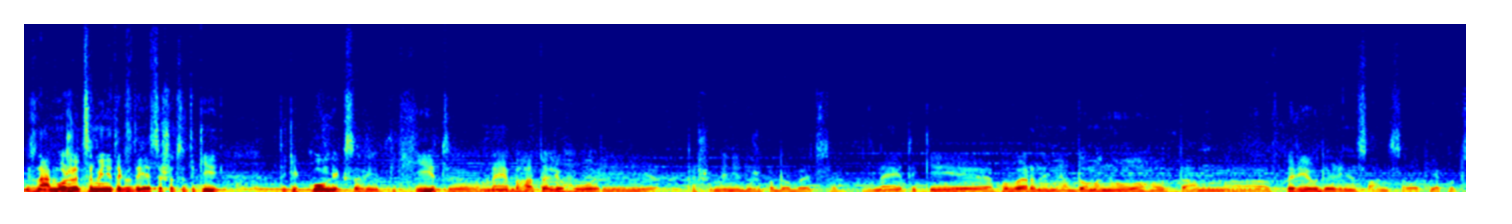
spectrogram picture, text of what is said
Не знаю, може це мені так здається, що це такий, такий коміксовий підхід. В неї багато алегорій, те, що мені дуже подобається. В неї такі повернення до минулого там е, в періоди Ренесансу, от як от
